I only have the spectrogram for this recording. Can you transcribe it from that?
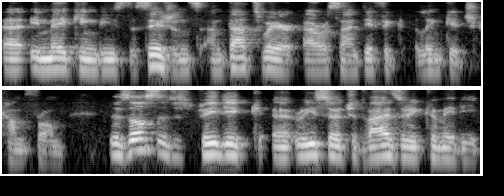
uh, in making these decisions, and that's where our scientific linkage comes from. There's also the Strategic uh, Research Advisory Committee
